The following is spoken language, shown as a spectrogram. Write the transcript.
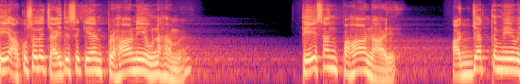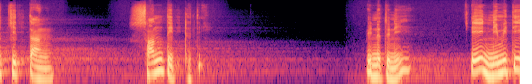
ඒ අකුසල චෛතසකයන් ප්‍රහාණය වනහම තේසං පහනාය අජ්‍යත්තමේව චිත්තං සන්තිට්ටති. පින්නතුන ඒ නිමිති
